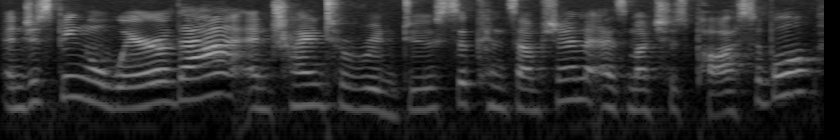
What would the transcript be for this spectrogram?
And just being aware of that and trying to reduce the consumption as much as possible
